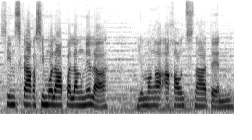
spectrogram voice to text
Since kakasimula pa lang nila, yung mga accounts natin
